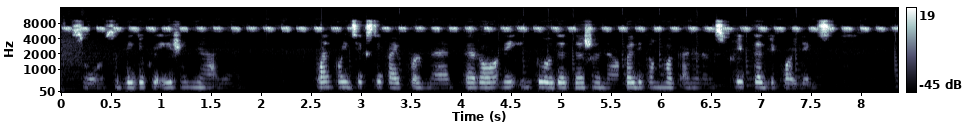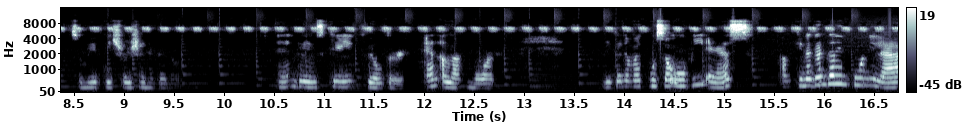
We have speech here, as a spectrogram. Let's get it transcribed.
So, sa video creation niya, ayan. 1.65 per month. Pero, may included na siya na pwede kang mag-ano ng scripted recordings. So, may feature siya na gano'n. And green screen filter, and a lot more. Dito naman po sa OBS, ang kinaganda rin po nila,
